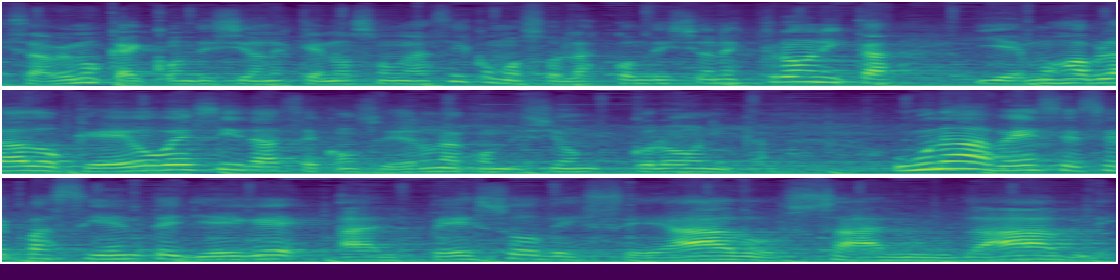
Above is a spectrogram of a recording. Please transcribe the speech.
Y sabemos que hay condiciones que no son así, como son las condiciones crónicas, y hemos hablado que obesidad se considera una condición crónica. Una vez ese paciente llegue al peso deseado, saludable,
